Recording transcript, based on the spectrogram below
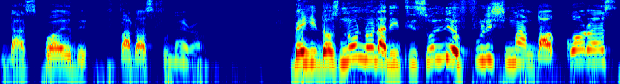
that spoiled the father's funeral. But he does not know that it is only a foolish man that quarrels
